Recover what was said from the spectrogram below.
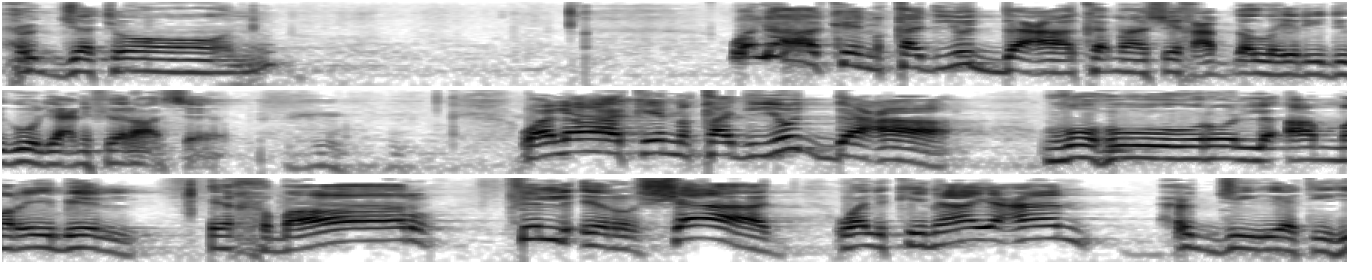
حجة ولكن قد يدعى كما شيخ عبد الله يريد يقول يعني في رأسه. ولكن قد يدعى ظهور الأمر بالإخبار في الإرشاد والكناية عن حجيته.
